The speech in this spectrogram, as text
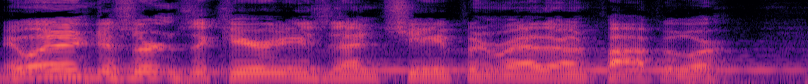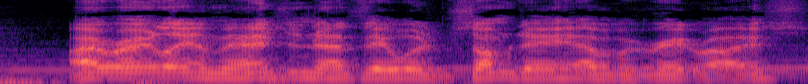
It went into certain securities, then cheap and rather unpopular. I rightly imagined that they would someday have a great rise.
